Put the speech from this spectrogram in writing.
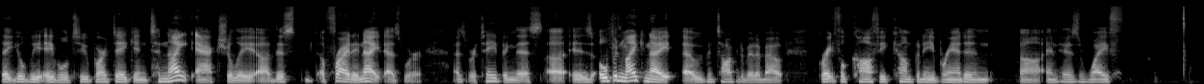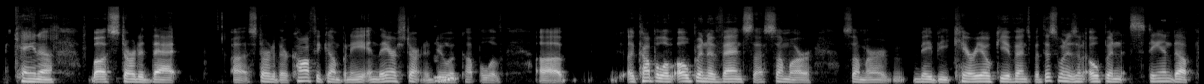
that you'll be able to partake in tonight. Actually, uh, this Friday night as we're as we're taping this, uh, is open mic night. Uh, we've been talking a bit about Grateful Coffee Company. Brandon uh, and his wife, Kana, uh, started that. Uh, started their coffee company, and they are starting to do mm-hmm. a couple of uh, a couple of open events. some are some are maybe karaoke events, but this one is an open stand-up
